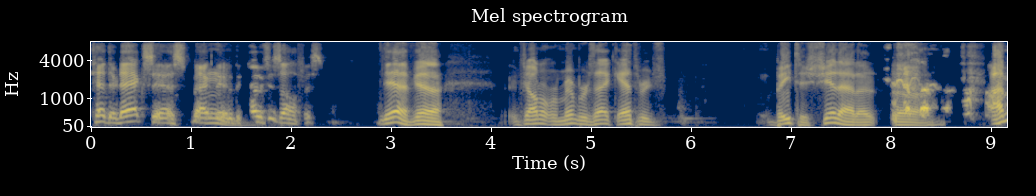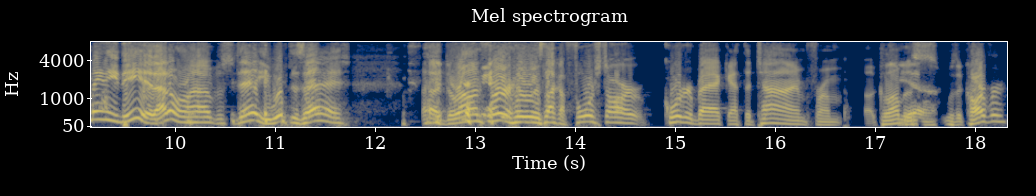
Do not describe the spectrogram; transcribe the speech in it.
untethered access back there to the coach's office. Yeah, yeah. If y'all don't remember, Zac Etheridge beat the shit out of. Uh, I mean, he did. I don't know how to tell you. He whipped his ass. Uh, Deron Fur, who was like a four-star quarterback at the time from uh, Columbus, Yeah. was it Carver?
